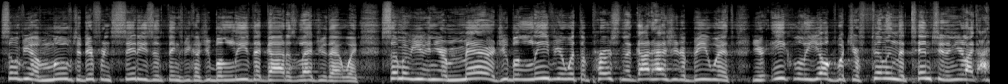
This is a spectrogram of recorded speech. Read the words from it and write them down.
Some of you have moved to different cities and things because you believe that God has led you that way. Some of you in your marriage, you believe you're with the person that God has you to be with. You're equally yoked, but you're feeling the tension and you're like, I,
